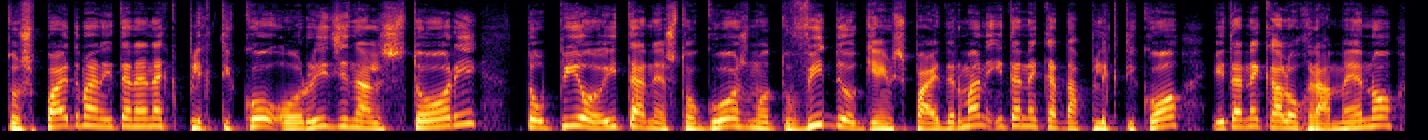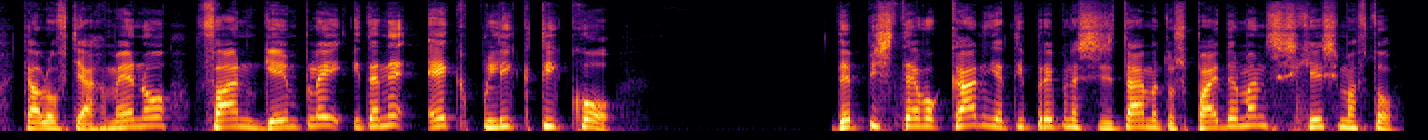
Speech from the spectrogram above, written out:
το Spider-Man ήταν ένα εκπληκτικό original story το οποίο ήταν στον κόσμο του video game Spider-Man, ήταν καταπληκτικό, ήταν καλογραμμένο, καλοφτιαγμένο, fan gameplay, ήταν εκπληκτικό. Δεν πιστεύω καν γιατί πρέπει να συζητάμε το Spider-Man σε σχέση με αυτό.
